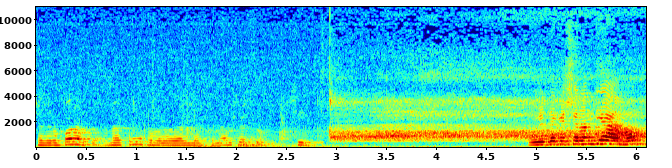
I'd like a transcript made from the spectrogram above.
Accendere un po' un attimo, un attimo, come mi viene in mente un attimo? Questo? Sì. Volete che ce ne andiamo?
